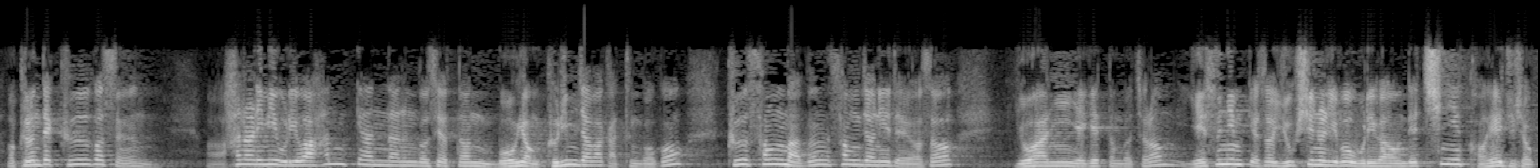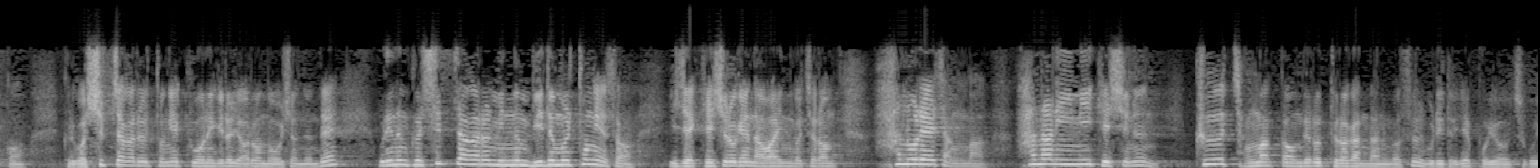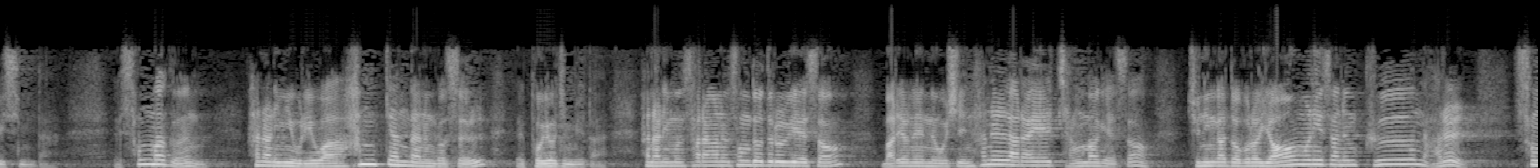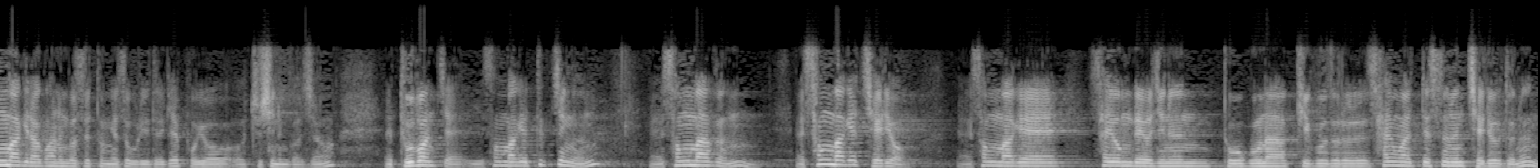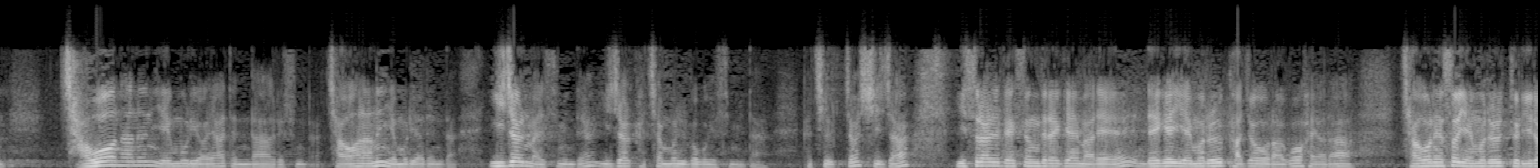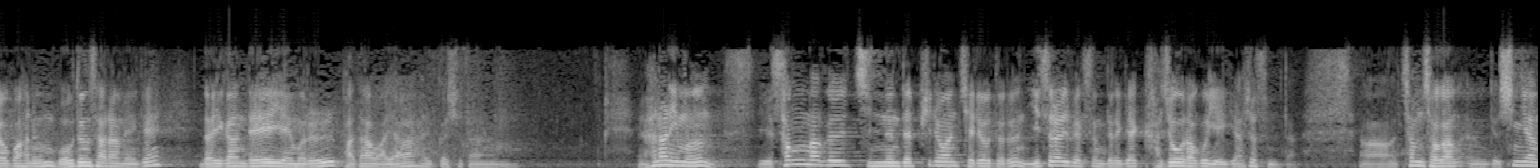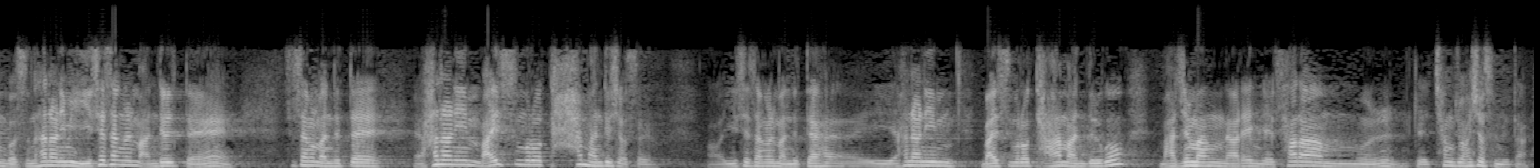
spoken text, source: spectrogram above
어, 그런데 그것은 어, 하나님이 우리와 함께 한다는 것의 어떤 모형, 그림자와 같은 거고 그 성막은 성전이 되어서 요한이 얘기했던 것처럼 예수님께서 육신을 입어 우리 가운데 친히 거해 주셨고 그리고 십자가를 통해 구원의 길을 열어 놓으셨는데 우리는 그 십자가를 믿는 믿음을 통해서 이제 계시록에 나와 있는 것처럼 하늘의 장막, 하나님이 계시는 그 장막 가운데로 들어간다는 것을 우리들에게 보여주고 있습니다. 성막은 하나님이 우리와 함께 한다는 것을 보여줍니다. 하나님은 사랑하는 성도들을 위해서 마련해 놓으신 하늘나라의 장막에서 주님과 더불어 영원히 사는 그 날을 성막이라고 하는 것을 통해서 우리들에게 보여주시는 거죠. 두 번째, 이 성막의 특징은 성막은 성막의 재료, 성막에 사용되어지는 도구나 기구들을 사용할 때 쓰는 재료들은 자원하는 예물이어야 된다 그랬습니다. 자원하는 예물이어야 된다. 2절 말씀인데요. 2절 같이 한번 읽어보겠습니다. 같이 읽죠. 시작. 이스라엘 백성들에게 말해 내게 예물을 가져오라고 하여라. 자원해서 예물을 드리려고 하는 모든 사람에게 너희가 내 예물을 받아와야 할 것이다. 하나님은 성막을 짓는 데 필요한 재료들은 이스라엘 백성들에게 가져오라고 얘기하셨습니다. 아, 참 저가 음, 신기한 것은 하나님이 이 세상을 만들 때 세상을 만들 때 하나님 말씀으로 다 만드셨어요. 어, 이 세상을 만들 때 하나님 말씀으로 다 만들고 마지막 날에 이제 사람을 이렇게 창조하셨습니다.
